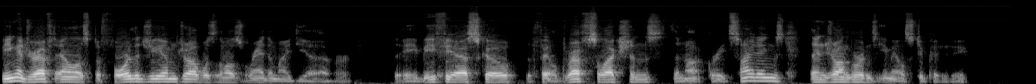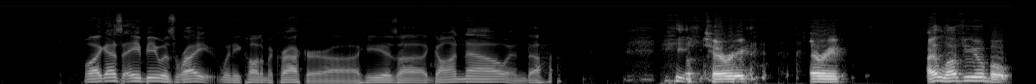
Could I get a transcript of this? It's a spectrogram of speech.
Being a draft analyst before the GM job was the most random idea ever. The AB fiasco, the failed draft selections, the not great signings, then Jon Gruden's email stupidity. Well, I guess AB was right when he called him a cracker. Uh, he is uh, gone now, and uh, Look, Terry, Terry, I love you, but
